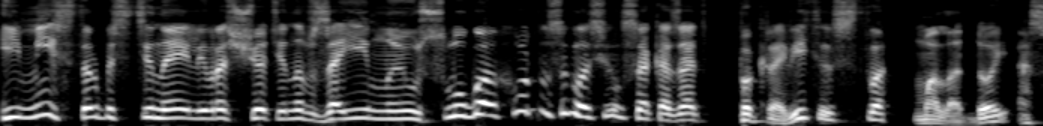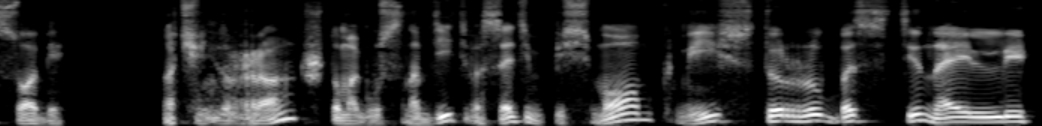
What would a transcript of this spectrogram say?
И мистер Бастинелли в расчете на взаимную услугу охотно согласился оказать покровительство молодой особе. Очень рад, что могу снабдить вас этим письмом к мистеру Бастинелли,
